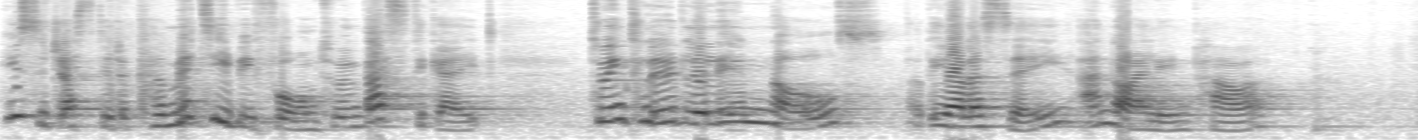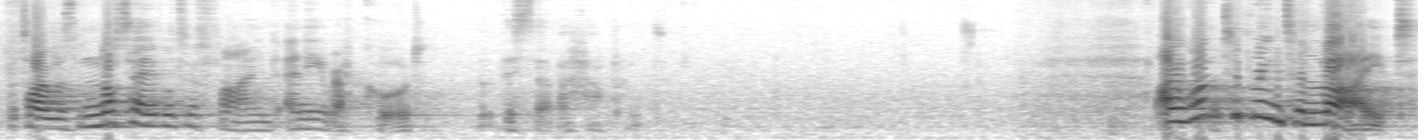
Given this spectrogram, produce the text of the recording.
He suggested a committee be formed to investigate, to include Lillian Knowles at the LSE and Eileen Power, but I was not able to find any record that this ever happened. I want to bring to light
